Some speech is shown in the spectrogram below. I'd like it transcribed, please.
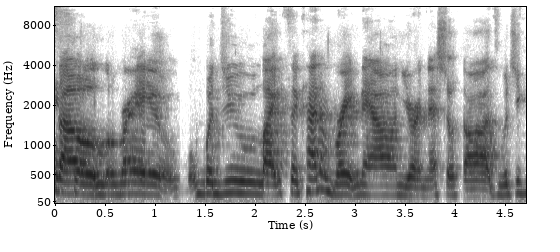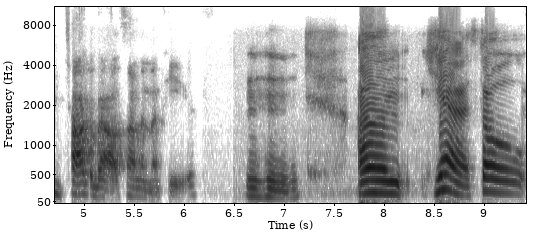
So, Lorraine, would you like to kind of break down your initial thoughts? Would you talk about some in the piece? Mm-hmm. Um, yeah. So,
